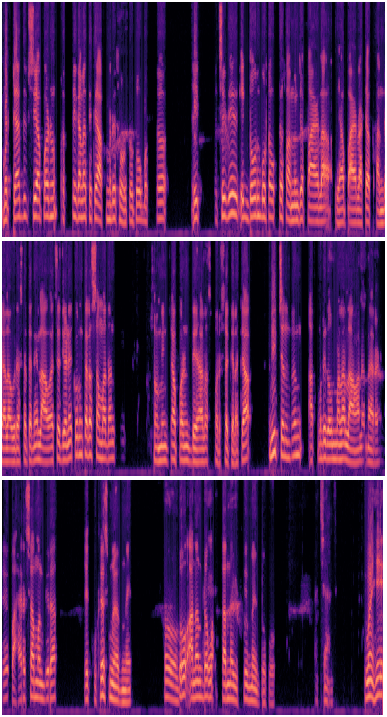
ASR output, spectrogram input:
मग त्या दिवशी आपण प्रत्येकाला तिथे आतमध्ये सोडतो तो फक्त एक त्याचे जे एक दोन बोटं फक्त स्वामींच्या पायाला ह्या पायाला त्या खांद्याला वगैरे असतात त्याने लावायचं जेणेकरून त्याला समाधान स्वामींच्या आपण देहाला स्पर्श केला. त्या मी चंदन आतमध्ये जाऊन मला लावायला मिळालं ते बाहेरच्या मंदिरात हे कुठेच मिळत नाही. हो. तो आनंद भक्तांना मिळतो तो. अच्छा. मग हे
